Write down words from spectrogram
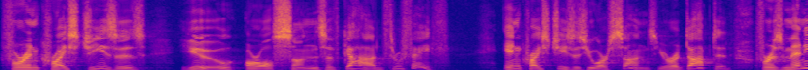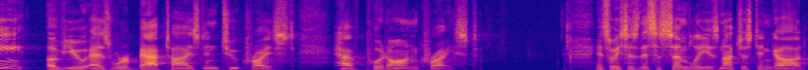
For in Christ Jesus you are all sons of God through faith. In Christ Jesus you are sons, you're adopted. For as many of you as were baptized into Christ have put on Christ. And so he says this assembly is not just in God,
